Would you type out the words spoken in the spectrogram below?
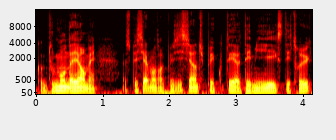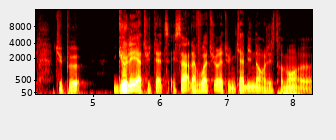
comme tout le monde d'ailleurs, mais spécialement en tant que musicien, tu peux écouter tes mix, tes trucs, tu peux gueuler à tue-tête. Et ça, la voiture est une cabine d'enregistrement euh,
